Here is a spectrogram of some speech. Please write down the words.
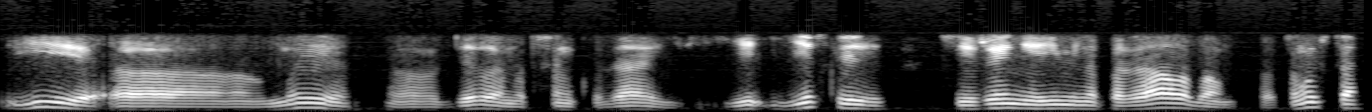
И э, мы э, делаем оценку, да, если снижение именно по жалобам, потому что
